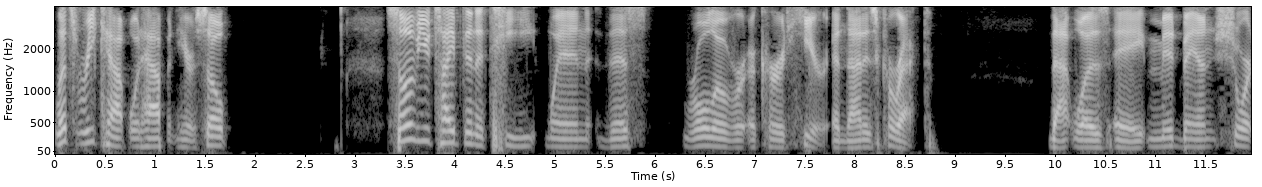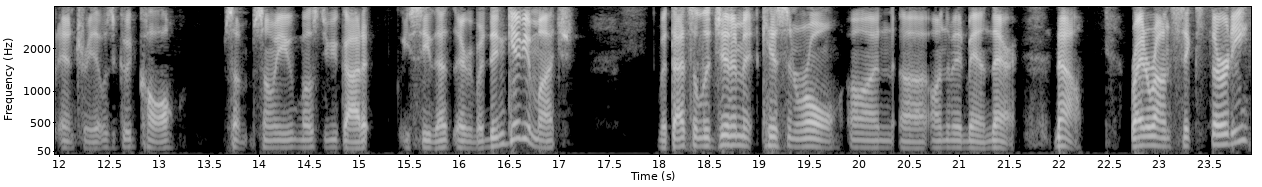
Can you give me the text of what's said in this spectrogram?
let's recap what happened here. So some of you typed in a T when this rollover occurred here, and that is correct. That was a mid-band short entry. That was a good call. Some some of you, most of you got it. You see that everybody didn't give you much, but that's a legitimate kiss and roll on uh, on the mid-band there. Now, right around 6:30,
